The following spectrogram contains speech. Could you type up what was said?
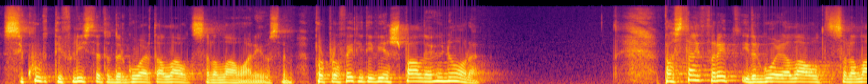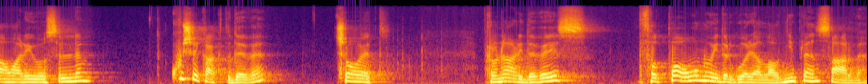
Sikur t'i fliste të Dërguarit të Allahut sallallahu alejhi ve sellem, por Profetit i vjen shpallja hyjnore. Pastaj thërret i Dërguari i Allahut sallallahu alejhi ve sellem, Kush e ka këtë deve? Çohet pronari i devesë e thotë, Po, unë o i Dërguari i Allahut, një prej ensarëve.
